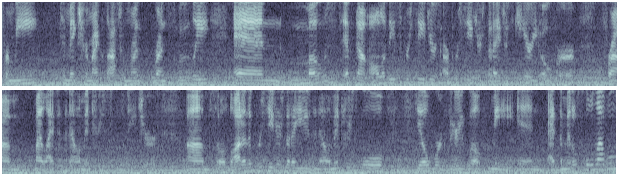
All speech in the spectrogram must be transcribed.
for me to make sure my classroom run, runs smoothly. And most, if not all of these procedures are procedures that I just carried over from my life as an elementary school teacher. Um, so a lot of the procedures that I use in elementary school still work very well for me in at the middle school level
